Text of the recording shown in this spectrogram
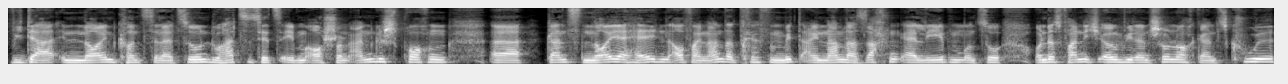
wieder in neuen Konstellationen. Du hast es jetzt eben auch schon angesprochen, äh, ganz neue Helden aufeinandertreffen, miteinander Sachen erleben und so. Und das fand ich irgendwie dann schon noch ganz cool,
